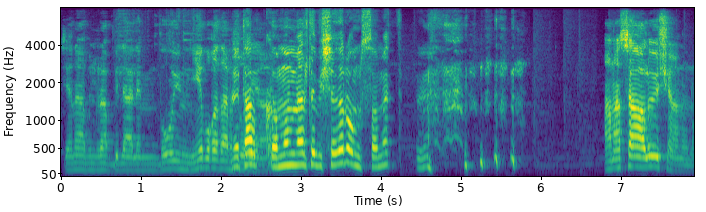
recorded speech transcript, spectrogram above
Cenab-ı Rabbil Alemin bu oyun niye bu kadar Evet zor abi ya? Commonwealth'e bir şeyler olmuş Samet. Anası ağlıyor şu an onu.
